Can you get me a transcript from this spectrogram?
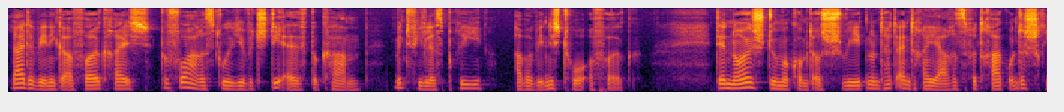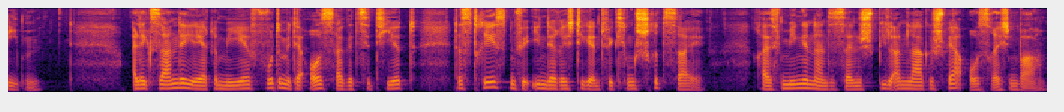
leider weniger erfolgreich, bevor Haris Duljevic die Elf bekam, mit viel Esprit, aber wenig Torerfolg. Der neue Stürmer kommt aus Schweden und hat einen Dreijahresvertrag unterschrieben. Alexander Jeremejew wurde mit der Aussage zitiert, dass Dresden für ihn der richtige Entwicklungsschritt sei Ralf Minge nannte seine Spielanlage schwer ausrechenbar.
